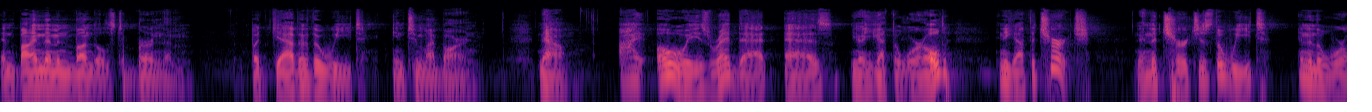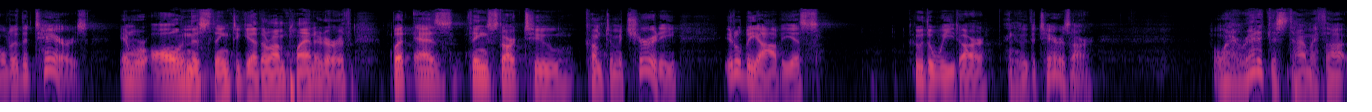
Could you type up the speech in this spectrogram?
and bind them in bundles to burn them, but gather the wheat into my barn. Now, I always read that as you know, you got the world and you got the church. And in the church is the wheat, and in the world are the tares. And we're all in this thing together on planet Earth. But as things start to come to maturity, it'll be obvious who the wheat are and who the tares are. But when I read it this time, I thought,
